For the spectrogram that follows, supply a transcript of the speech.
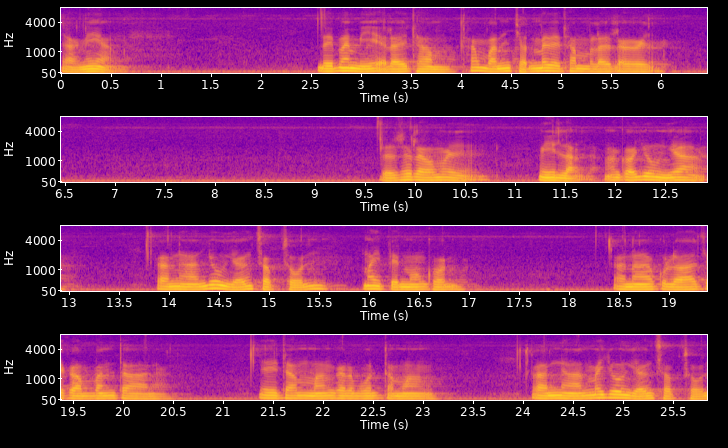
อย่างนี้ เลยไม่มีอะไรทำทั้งวันฉันไม่ได้ทำอะไรเลยแต่ถ้าเราไม่มีหลัก มันก็ยุ่งยาก การงานยุ่งเหยิงสับสนไม่เป็นมงคล อนาคุลาจกรรมบันตานะเอตัมมังกรบุญตมัง การงานไม่ยุ่งเหยิงสับสน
